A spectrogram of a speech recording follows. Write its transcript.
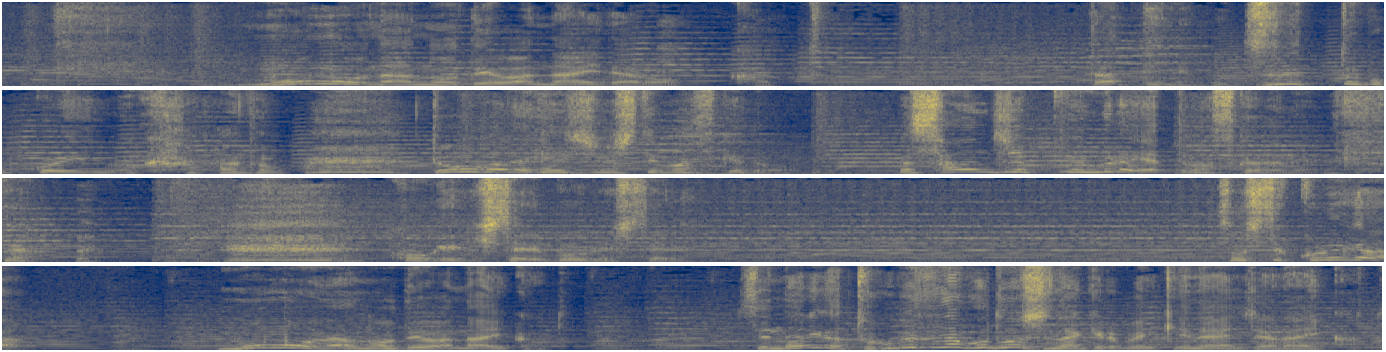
モモなのではないだろうかと。だってね、ずっと僕これ、あの、動画で編集してますけど、30分ぐらいやってますからね。攻撃したり防御したり。そしてこれが、モモなのではないかと。そ何か特別なことをしなければいけないんじゃないかと。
